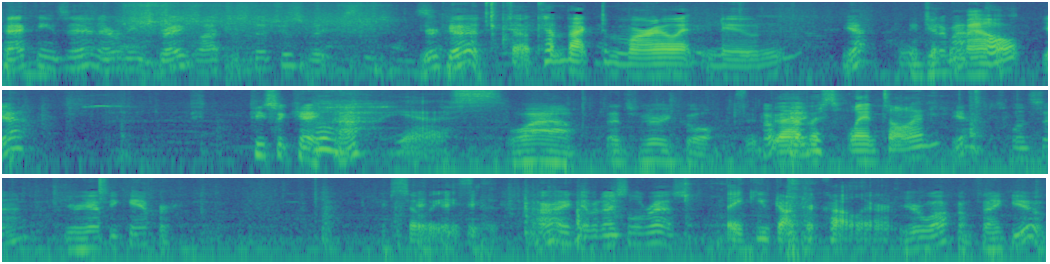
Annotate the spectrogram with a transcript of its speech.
Packing's in. Everything's great. Lots of stitches, but you're good. So come back tomorrow at noon. Yeah. We Get them out. out. Yeah. Piece of cake, huh? Yes. Wow. That's very cool. Do I have a splint on? Yeah. Just one side. You're a happy camper. So easy. All right. Have a nice little rest. Thank you, Dr. Kotler. You're welcome. Thank you.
